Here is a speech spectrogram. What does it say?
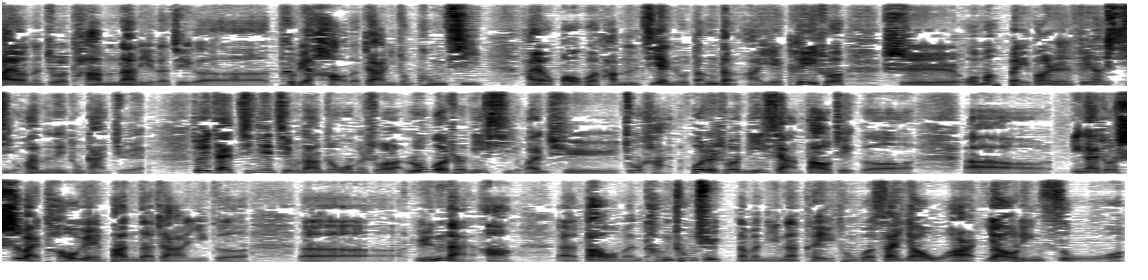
还有呢，就是他们那里的这个特别好的这样一种空气，还有包括他们的建筑等等啊，也可以说是我们北方人非常喜欢的那种感觉。所以在今天节目当中，我们说了，如果说你喜欢去珠海，或者说你想到这个呃，应该说世外桃源般的这样一个呃云南啊，呃，到我们腾冲去，那么您呢可以通过三幺五二幺零四五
